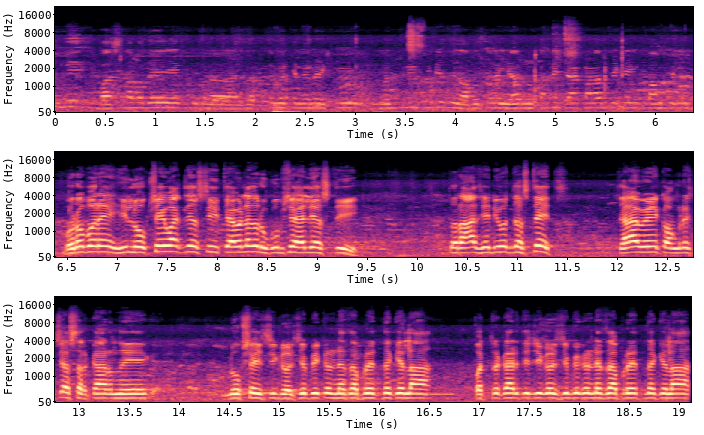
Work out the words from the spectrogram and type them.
तुम्ही भाषणामध्ये एक वक्तव्य केलेलं आहे की मंत्री या लोकांनी त्या काळात जे काही काम केलं बरोबर आहे. ही लोकशाही वाचली असती त्यावेळेला जर हुकुमशाही आली असती. तर आज हे दिवस नसतेच. त्यावेळी काँग्रेसच्या सरकारने लोकशाहीची गळचेपी करण्याचा प्रयत्न केला पत्रकारितेची गळचेपी करण्याचा प्रयत्न केला.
